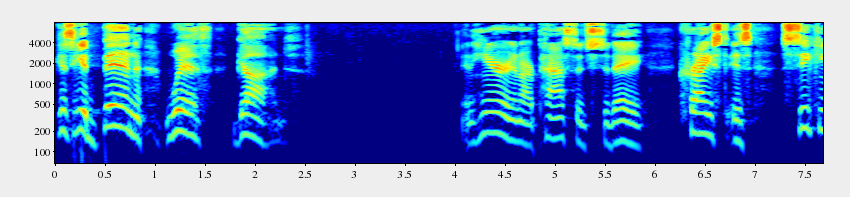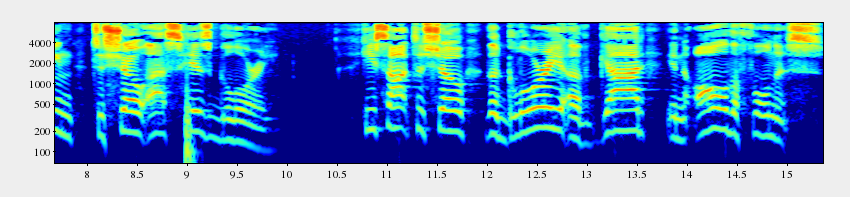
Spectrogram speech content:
because he had been with God. And here in our passage today, Christ is seeking to show us his glory. He sought to show the glory of God in all the fullness.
